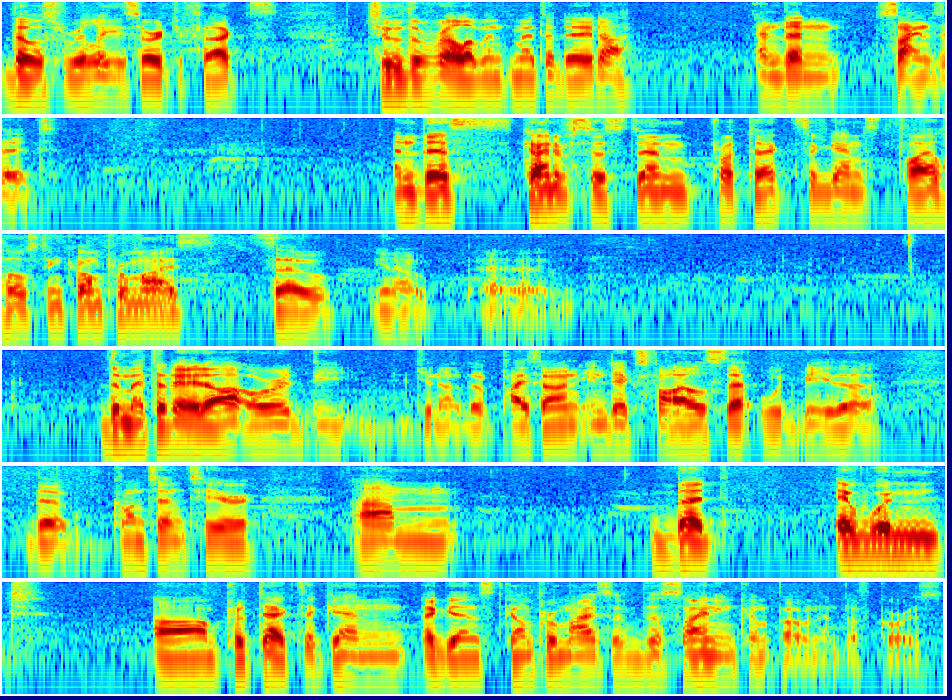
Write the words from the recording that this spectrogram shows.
those release artifacts to the relevant metadata and then signs it. And this kind of system protects against file hosting compromise. So, you know, uh, the metadata or the, you know, the Python index files, that would be the, the content here. Um, but it wouldn't um, protect again against compromise of the signing component, of course,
